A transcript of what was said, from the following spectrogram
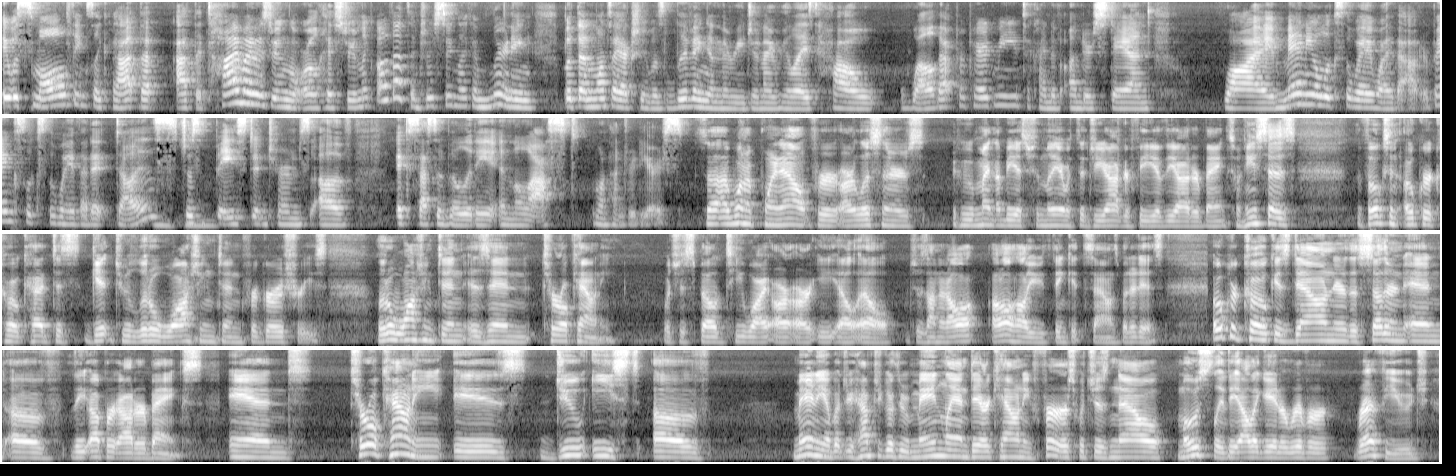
it was small things like that that at the time I was doing the oral history, I'm like, oh, that's interesting. Like I'm learning. But then once I actually was living in the region, I realized how well that prepared me to kind of understand why Manteo looks the way, why the Outer Banks looks the way that it does, mm-hmm. just based in terms of accessibility in the last 100 years. So I want to point out for our listeners who might not be as familiar with the geography of the Outer Banks, when he says the folks in Ocracoke had to get to Little Washington for groceries. Little Washington is in Tyrrell County which is spelled T Y R R E L L, which is not at all, at all how you think it sounds, but it is. Ocracoke is down near the southern end of the upper Outer Banks, and Tyrrell County is due east of Manteo, but you have to go through mainland Dare County first, which is now mostly the Alligator River Refuge.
